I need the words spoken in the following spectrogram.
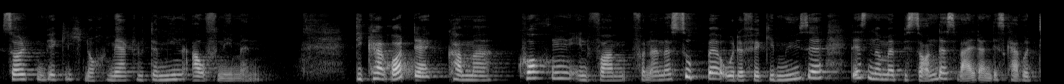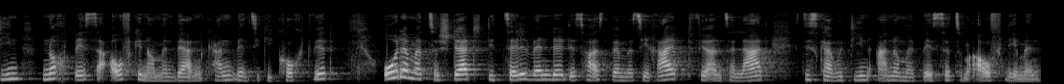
sollten wirklich noch mehr Glutamin aufnehmen. Die Karotte kann man kochen in Form von einer Suppe oder für Gemüse. Das ist nochmal besonders, weil dann das Karotin noch besser aufgenommen werden kann, wenn sie gekocht wird. Oder man zerstört die Zellwände, das heißt, wenn man sie reibt für einen Salat, ist das Karotin auch nochmal besser zum Aufnehmen.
